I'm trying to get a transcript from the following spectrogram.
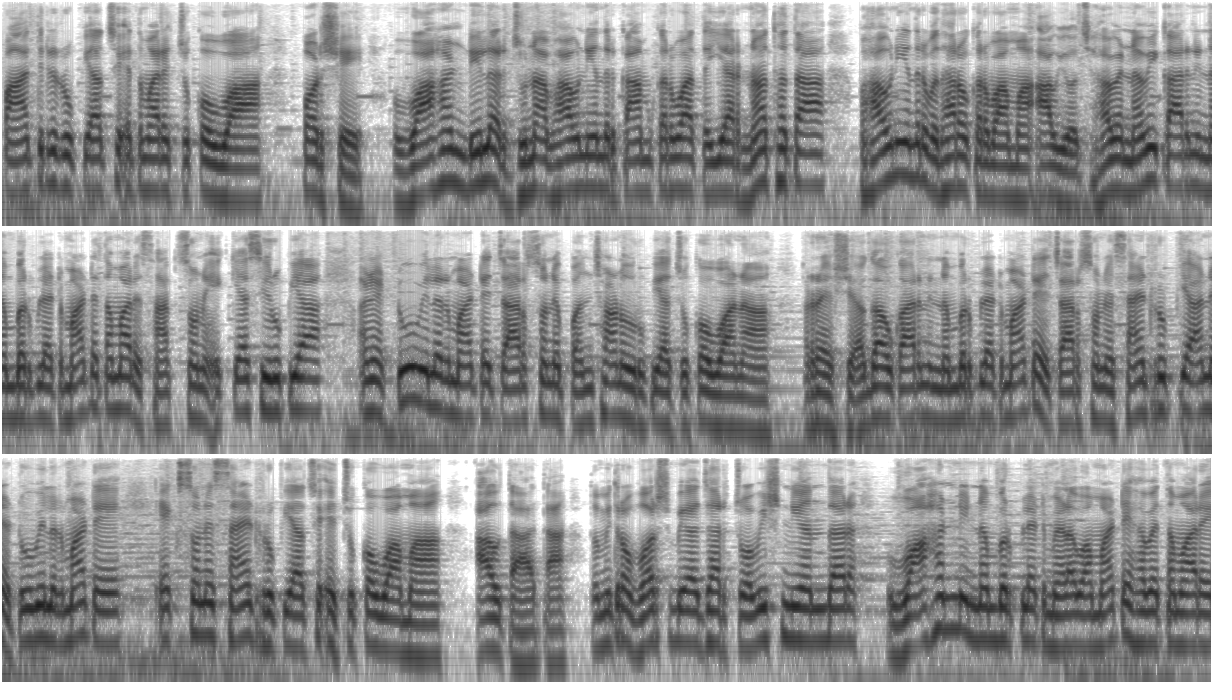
પાંત્રીસ રૂપિયા છે એ તમારે ચૂકવવા પડશે. વાહન ડીલર જૂના ભાવની અંદર કામ કરવા તૈયાર ન થતા ભાવની અંદર વધારો કરવામાં આવ્યો છે. હવે નવી કારની નંબર પ્લેટ માટે તમારે સાતસો એક્યાસી રૂપિયા અને ટુ વ્હીલર માટે ચારસો પંચાણું રૂપિયા ચૂકવવાના રહેશે. અગાઉ કારની નંબર પ્લેટ માટે ચારસો સાઠ રૂપિયા અને ટુ વ્હીલર માટે એકસો સાઠ રૂપિયા છે એ ચૂકવવામાં આવતા હતા. તો મિત્રો, વર્ષ બે હજાર ચોવીસની અંદર વાહનની નંબર પ્લેટ મેળવવા માટે હવે તમારે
